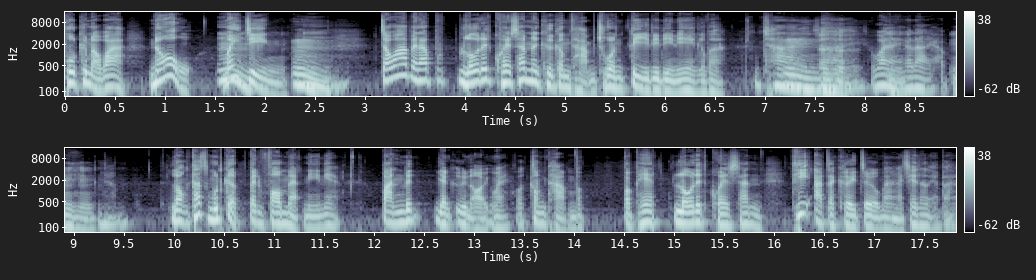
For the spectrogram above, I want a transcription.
พูดขึ้นมาว่า no ไม่จริง จะว่าไปแล้ว loaded question มันคือคำถามชวนตีดีๆนี่เองหรือเปล่า ใช่ใช่ว่าอย่างนั้นก็ได้ครับ อืมลองถ้าสมมติเกิดเป็นฟอร์แมตนี้เนี่ย ปันนึกอย่างอื่นออกอีกไหมว่าคำถามประเภท loaded question ที่อาจจะเคยเจอมาเช่นอะไรบ้าง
